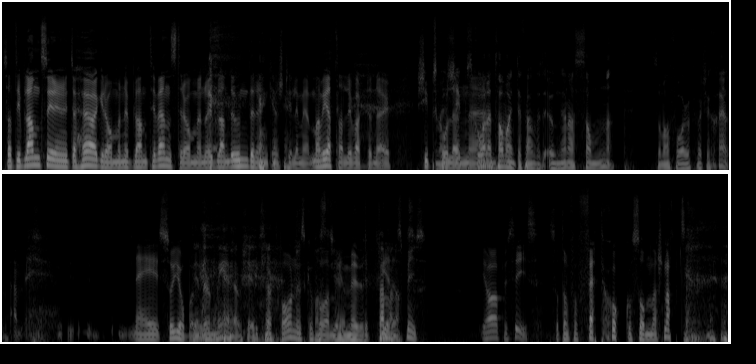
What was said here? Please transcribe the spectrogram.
Så att ibland så är den inte höger om, men ibland till vänster om, men och ibland under den kanske till och med. Man vet aldrig vart den där Men chipskålen... chipskålen eh, tar man inte fram för att ungarna har somnat. Så man får det för sig själv. ja, men, nej, så jobbar vi Delar du inte. med dig av Det är klart barnen ska få vara med om lite fredagsmys. Ja, precis. Så att de får fettchock och somnar snabbt sen.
